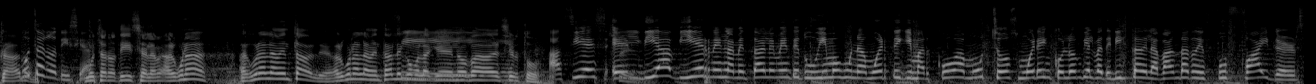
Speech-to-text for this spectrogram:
Claro. Muchas noticias. Muchas noticias. Algunas algunas lamentables. Algunas lamentables como la que nos va a decir tú. Así es, el día viernes lamentablemente tuvimos una muerte que marcó a muchos. Muere en Colombia el baterista de la banda de Foo Fighters,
